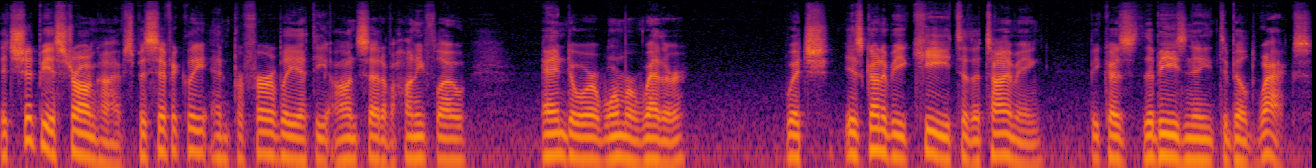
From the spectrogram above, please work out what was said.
it should be a strong hive, specifically and preferably at the onset of a honey flow and or warmer weather, which is going to be key to the timing because the bees need to build wax.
